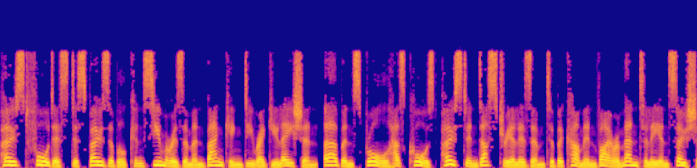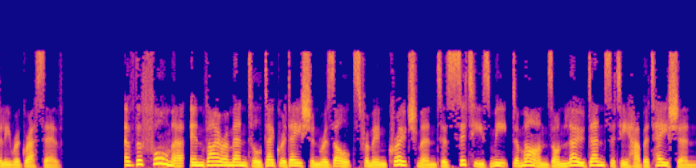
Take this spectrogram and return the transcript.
post-Fordist disposable consumerism and banking deregulation, urban sprawl has caused post-industrialism to become environmentally and socially regressive. Of the former, environmental degradation results from encroachment as cities meet demands on low-density habitation,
